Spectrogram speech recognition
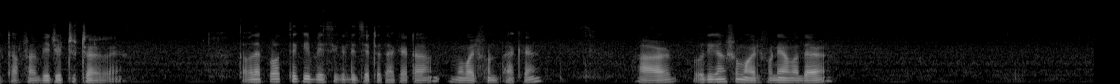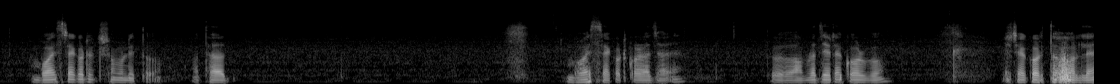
একটা আপনার ভিডিও টিউটোরিয়ালে তো আমাদের প্রত্যেকেই বেসিক্যালি যেটা থাকে একটা মোবাইল ফোন থাকে, আর অধিকাংশ মোবাইল ফোনে আমাদের ভয়েস রেকর্ডের সম্বলিত অর্থাৎ ভয়েস রেকর্ড করা যায়। তো আমরা যেটা করব, সেটা করতে হলে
